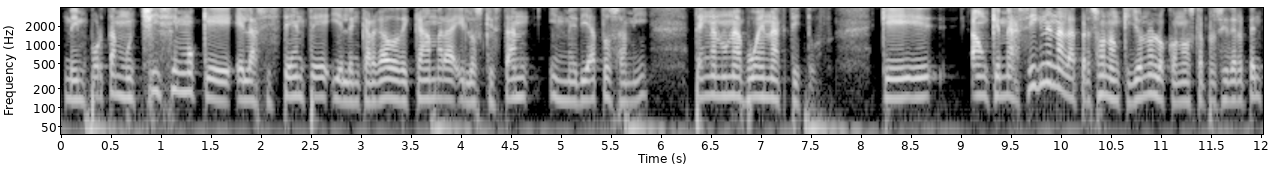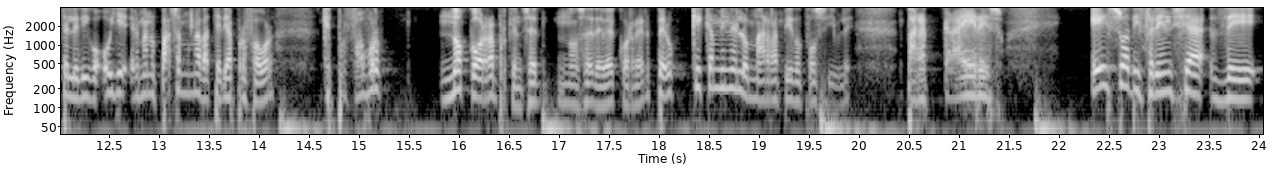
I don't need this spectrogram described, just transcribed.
me importa muchísimo que el asistente y el encargado de cámara y los que están inmediatos a mí tengan una buena actitud. Que aunque me asignen a la persona, aunque yo no lo conozca, pero si de repente le digo, oye, hermano, pásame una batería, por favor, que por favor no corra, porque en set no se debe correr, pero que camine lo más rápido posible para traer eso. Eso a diferencia de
